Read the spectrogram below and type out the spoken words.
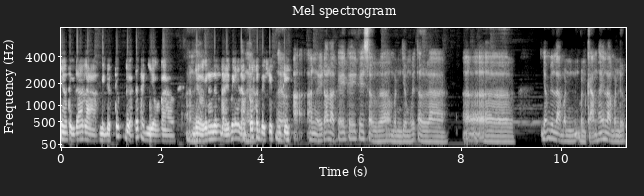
Nhưng thực ra là mình được tiếp được rất là nhiều và anh nhờ cái năng lượng đấy mới làm tốt hơn việc trên công ty. À, anh nghĩ đó là cái cái cái sự ờ, mình dùng cái từ là uh, giống như là mình mình cảm thấy là mình được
